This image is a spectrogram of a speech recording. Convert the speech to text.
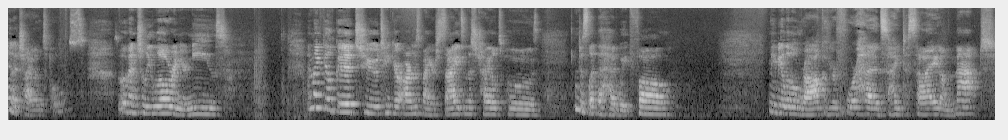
in a child's pose. So eventually lowering your knees. It might feel good to take your arms by your sides in this child's pose and just let the head weight fall. Maybe a little rock of your forehead side to side on the mat.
